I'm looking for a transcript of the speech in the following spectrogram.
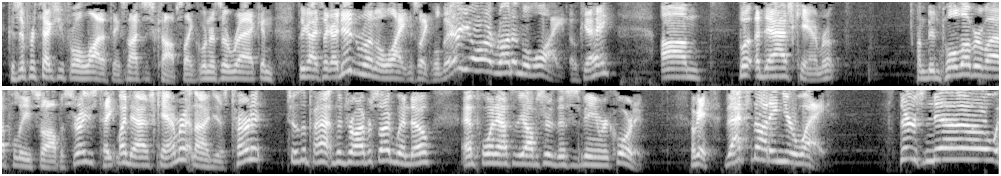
Because it protects you from a lot of things, not just cops. Like when there's a wreck and the guy's like, I didn't run the light. And it's like, well, there you are running the light, okay? Um, but a dash camera. I've been pulled over by a police officer. I just take my dash camera and I just turn it to the, the driver's side window and point out to the officer this is being recorded. Okay, that's not in your way. There's no,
